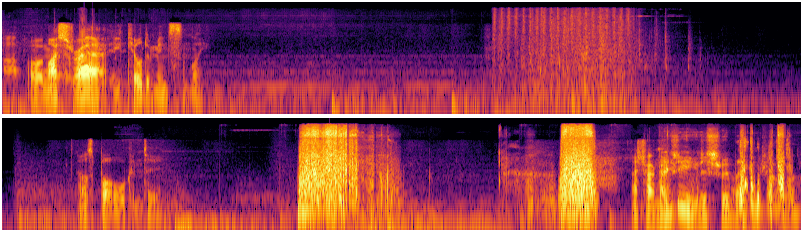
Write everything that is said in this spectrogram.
Op Oh, four nice strat. eliminated. You killed him instantly. That was bot walking too. Nice try, I'm Brendan. actually gonna destroy my controller.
